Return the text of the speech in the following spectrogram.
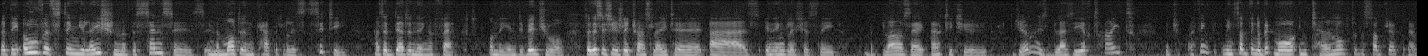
that the overstimulation of the senses in the modern capitalist city has a deadening effect on the individual. So this is usually translated as, in English, as the the blasé attitude. German is Blasiertheit, which I think means something a bit more internal to the subject. No.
